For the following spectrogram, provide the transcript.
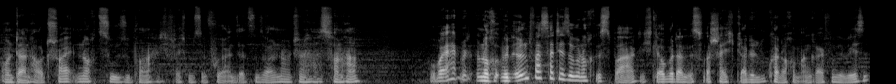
Und dann haut Triton noch zu. Super. Hätte ich vielleicht ein bisschen früher einsetzen sollen, damit wir was von haben. Wobei, er hat mit, noch, mit irgendwas hat er sogar noch gesparkt. Ich glaube, dann ist wahrscheinlich gerade Luca noch im Angreifen gewesen.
